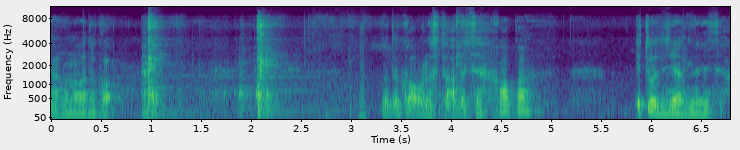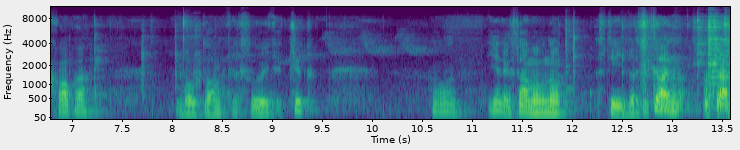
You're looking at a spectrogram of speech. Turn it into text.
А воно отако. Отако воно ставиться. Хопа. І тут з'єднується. Хопа. Болтом фіксується. Чик. От. І так само воно стоїть вертикально. Отак.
